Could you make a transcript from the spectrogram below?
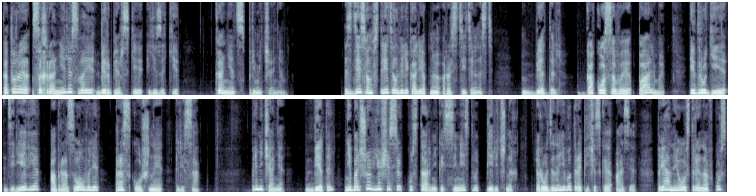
которые сохранили свои берберские языки. Конец примечания. Здесь он встретил великолепную растительность. Бетель, кокосовые пальмы и другие деревья образовывали роскошные леса. Примечание. Бетель Небольшой вьющийся кустарник из семейства перечных. Родина его тропическая Азия. Пряные острые на вкус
